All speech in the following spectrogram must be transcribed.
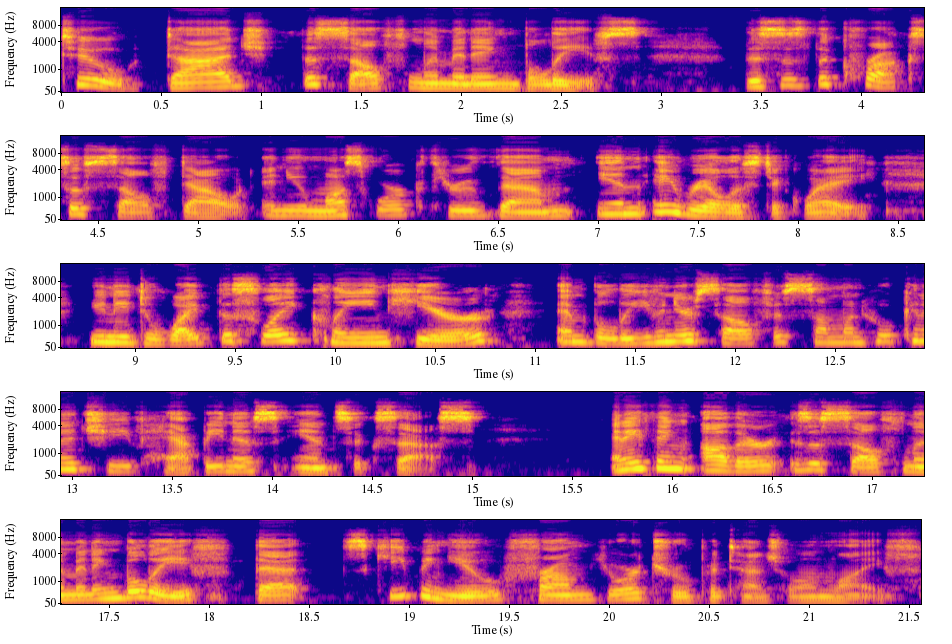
Two, dodge the self limiting beliefs. This is the crux of self doubt, and you must work through them in a realistic way. You need to wipe the slate clean here and believe in yourself as someone who can achieve happiness and success. Anything other is a self limiting belief that's keeping you from your true potential in life.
